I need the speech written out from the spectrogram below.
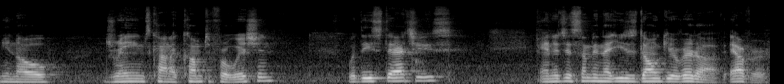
you know, dreams kind of come to fruition with these statues, and it's just something that you just don't get rid of ever.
